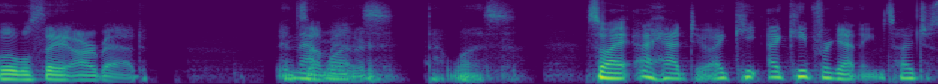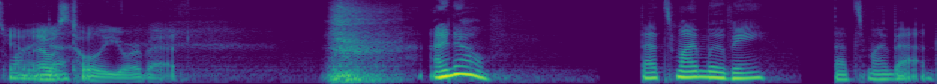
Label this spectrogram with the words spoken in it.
Well, we'll say our bad. In And that some was manner. that was. So I, I had to. I keep I keep forgetting. So I just Yeah, wanted that was to totally your bad. I know. That's my movie. That's my bad.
